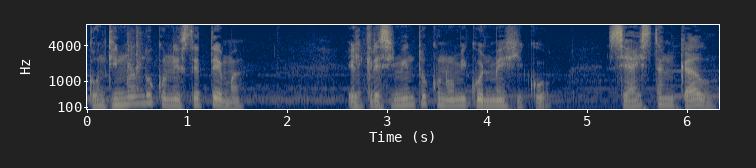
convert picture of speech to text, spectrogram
Continuando con este tema, el crecimiento económico en México se ha estancado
